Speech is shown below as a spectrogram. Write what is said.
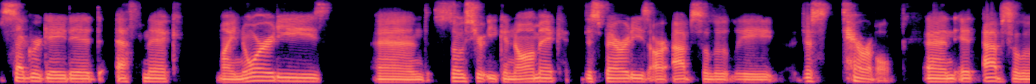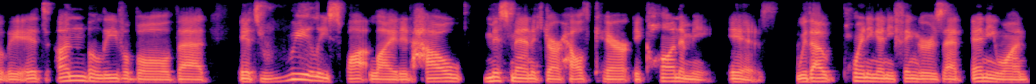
segregated ethnic minorities, and socioeconomic disparities are absolutely just terrible. And it absolutely, it's unbelievable that it's really spotlighted how mismanaged our healthcare economy is without pointing any fingers at anyone.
